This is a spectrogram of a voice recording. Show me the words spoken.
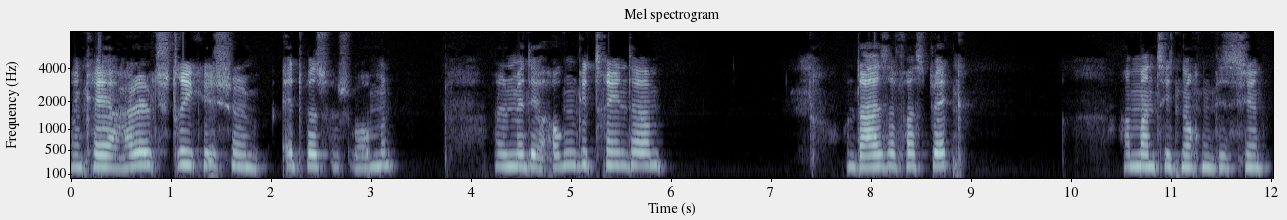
mein Kajalstrich ist schon etwas verschwommen, weil mir die Augen getränt haben. Und da ist er fast weg. Aber man sieht noch ein bisschen.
